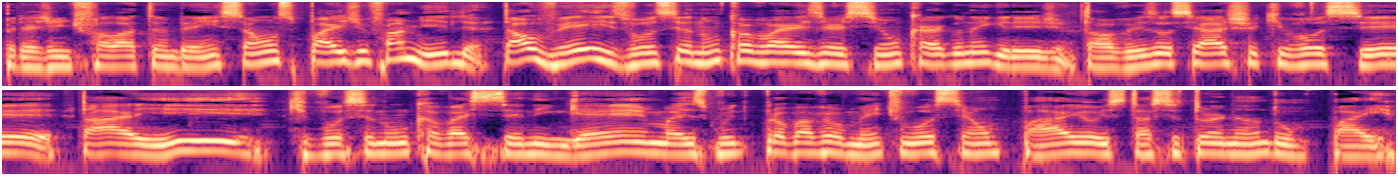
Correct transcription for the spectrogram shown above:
pra gente falar também são os pais de família. Talvez você nunca vai exercer um cargo na igreja. Talvez você ache que você tá aí, que você nunca vai ser ninguém, mas muito provavelmente você é um pai ou está se tornando um pai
